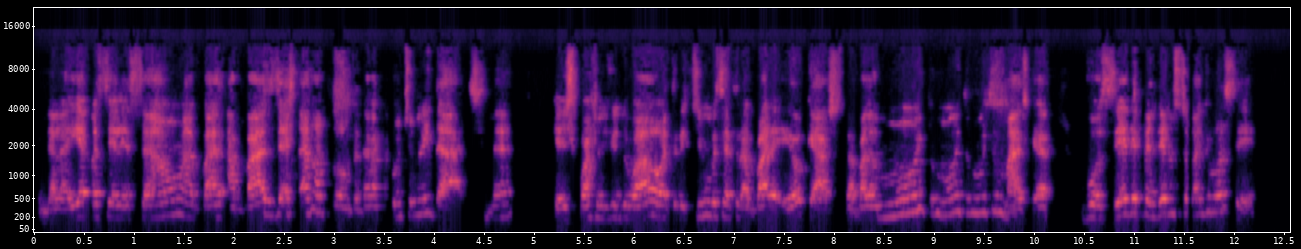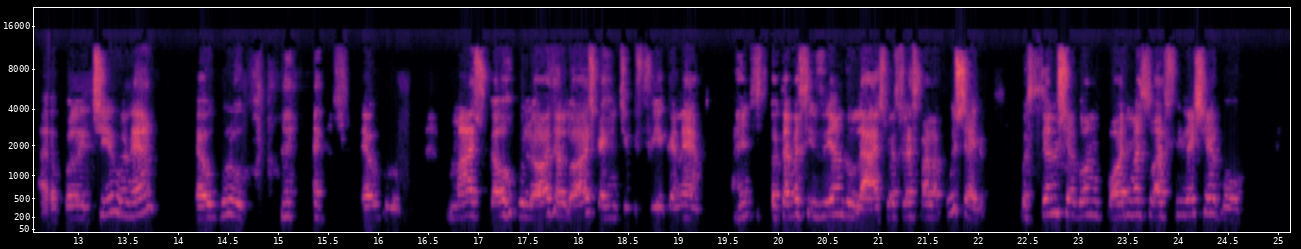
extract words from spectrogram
Quando ela ia para a seleção, a base já estava pronta, dava continuidade, né? Porque esporte individual, atletismo, você trabalha, eu que acho, trabalha muito, muito, muito mais, que é você dependendo só de você. O coletivo, né? É o grupo, é o grupo. Mas ficar orgulhosa, lógico que a gente fica, né? a gente, eu estava se vendo lá, as pessoas falam, puxa, você não chegou no pódio, mas sua filha chegou.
